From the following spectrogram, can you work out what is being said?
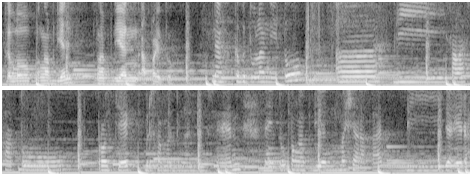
kalau pengabdian pengabdian apa itu? Nah kebetulan itu uh, di salah satu project bersama dengan dosen nah itu pengabdian masyarakat di daerah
